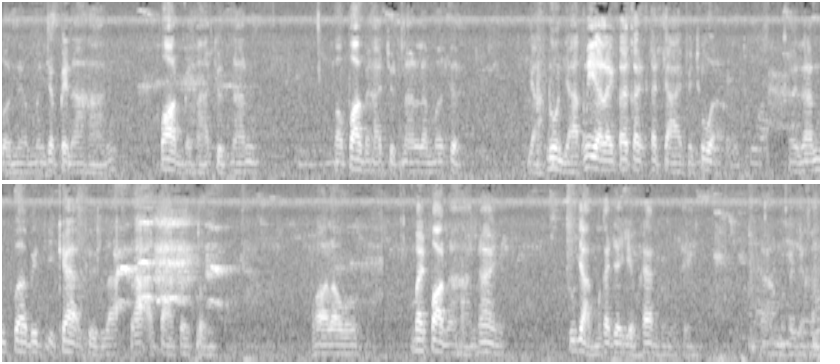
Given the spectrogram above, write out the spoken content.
ตนเนี่ย มันจะเป็นอาหารป้อนไปหาจุดนั้นพอป้อนไปหาจุดนั้นแล้วเมื่อเกิด อยากนู่นอยากนี่อะไรก็ก็กระจายไปทั่วเป็นทั่วดังนั้นเพื่อวิธีแก้คือละละอัตตาตัวตน พอเราไม่ป้อนอาหารให้ ทุกอย่างมันก็จะเหี่ยวแห้งของมันเองอ่ามันก็จะคลาย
